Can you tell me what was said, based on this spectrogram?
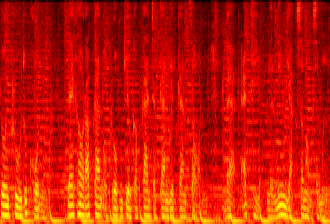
โดยครูทุกคนได้เข้ารับการอบรมเกี่ยวกับการจัดการเรียนการสอน แบบ Active Learning อย่างสม่ำเสมอ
